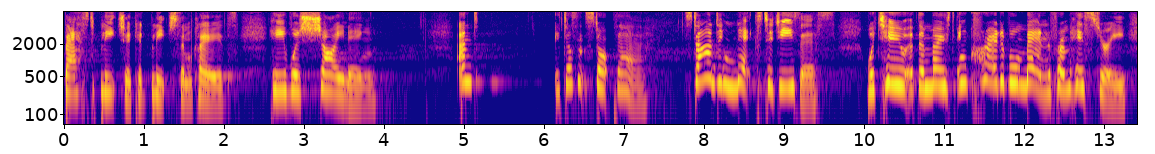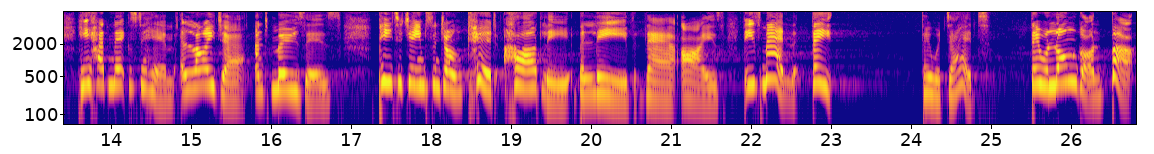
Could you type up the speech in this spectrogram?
best bleacher could bleach some clothes. He was shining. And it doesn't stop there. Standing next to Jesus were two of the most incredible men from history. He had next to him Elijah and Moses. Peter, James, and John could hardly believe their eyes. These men, they, they were dead. They were long gone, but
